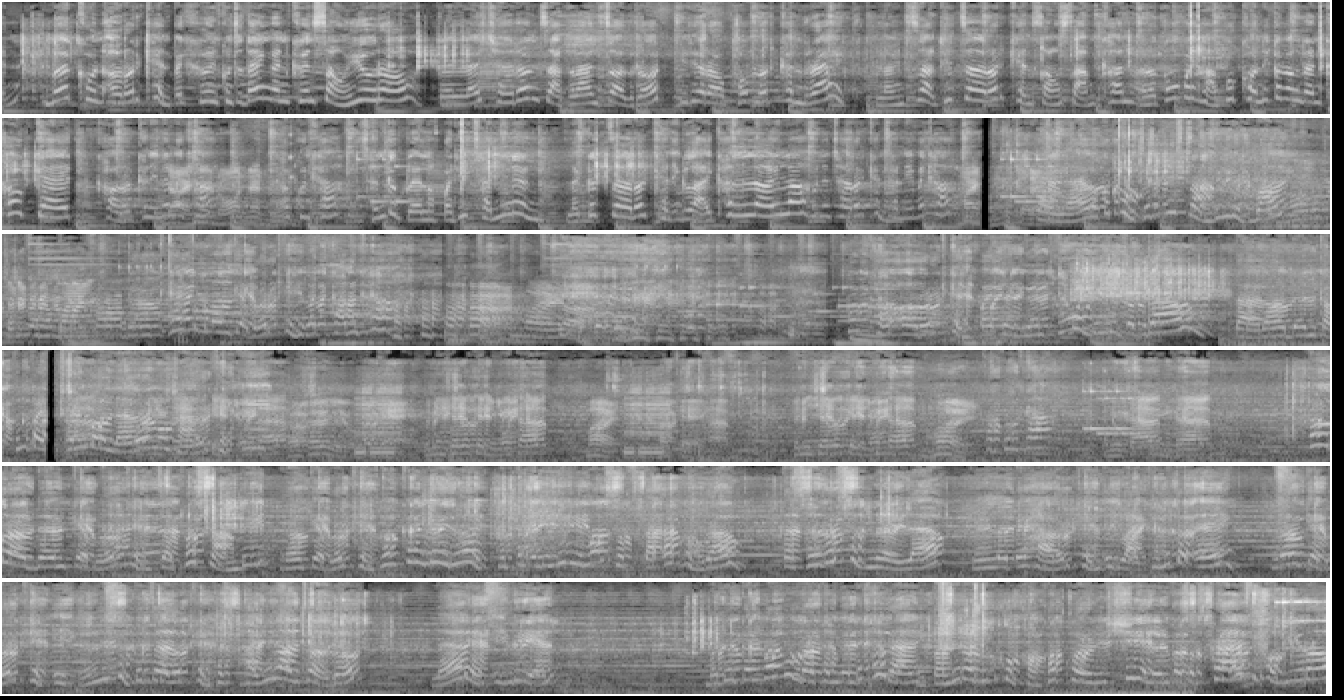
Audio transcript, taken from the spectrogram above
ข็นเมื่อคุณเอารถเข็นไปคืน คุณจะได้เงินคืน 2 ยูโรและใช้เริ่มจากลานจอดรถที่ที่เราพบรถคันแรก หลังจากที่เจอรถเข็น 2-3 คัน เราต้องไปหาผู้คนที่กำลังเดินเข้าเกตขอรถคันนี้ได้ไหมได้คะแน่นอนแน่นอน ขอบคุณค่ะ ฉันกับเกรนลงไปที่ชั้นหนึ่ง แล้วก็เจอรถเข็นอีกหลายคันเลยล่ะ คุณจะใช้รถเข็นคันนี้ไหมคะ ไม่แต่แล้วเราก็ถูกเจ้าหน้าที่สนามบินหยุดไว้ฉันไม่ทำไมเราแค่กำลังเก็บรถเข็นทีละคันค่ะไม่ล่ะ พวกเขาเอารถเข็นไปแต่เงินทั้งหมด แต่เราเดินกลับขึ้นไปชั้นบนแล้วเริ่มมองหารถเข็นอีกเราใช้อยู่โอเคคุณยังใช้รถเข็นอยู่ไหมครับ ไม่ โอเคครับคุณยังใช้รถเข็นอยู่ไหมครับไม่ขอบคุณค่ะมีครับครับพวกเราเดินเก็บรถเข็นจากทุกสามบินเราเก็บรถเข็นเพิ่มขึ้นเรื่อยๆมันเป็นไอเดียที่ดีมากสำหรับสตาร์ทอัพของเรา แต่ฉันรู้สึกเหนื่อยแล้วเลยเลยไปหารถเข็นอีกหลายคันตัวเอง เราเก็บรถเข็นอีกแล้วในที่สุดก็เจอรถเข็นคันสุดท้ายที่ลาจอดรถและเหรียญอีกเหรียญ มาดูกันว่าพวกเราทำเงินได้เท่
